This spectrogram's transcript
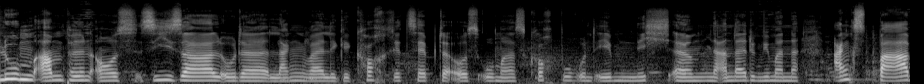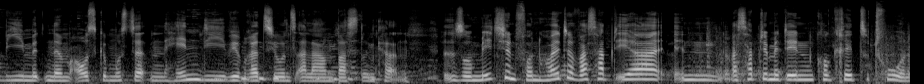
Blumenampeln aus Sisal oder langweilige Kochrezepte aus Omas Kochbuch und eben nicht ähm, eine Anleitung, wie man eine Angst-Barbie mit einem ausgemusterten Handy-Vibrationsalarm basteln kann. So Mädchen von heute, was habt ihr in, was habt ihr mit denen konkret zu tun?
